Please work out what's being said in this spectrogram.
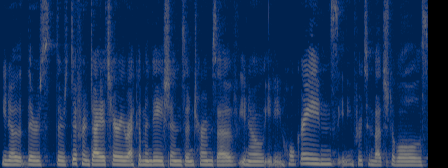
you know, there's there's different dietary recommendations in terms of you know eating whole grains, eating fruits and vegetables,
